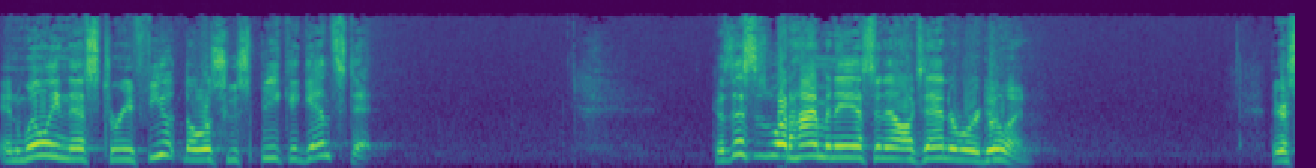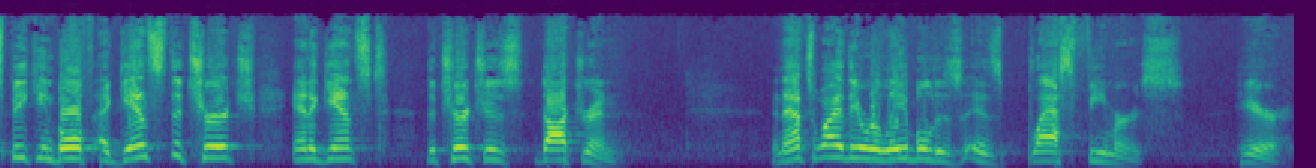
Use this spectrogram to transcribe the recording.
and willingness to refute those who speak against it. Because this is what Hymenaeus and Alexander were doing. They're speaking both against the church and against the church's doctrine. And that's why they were labeled as, as blasphemers here.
